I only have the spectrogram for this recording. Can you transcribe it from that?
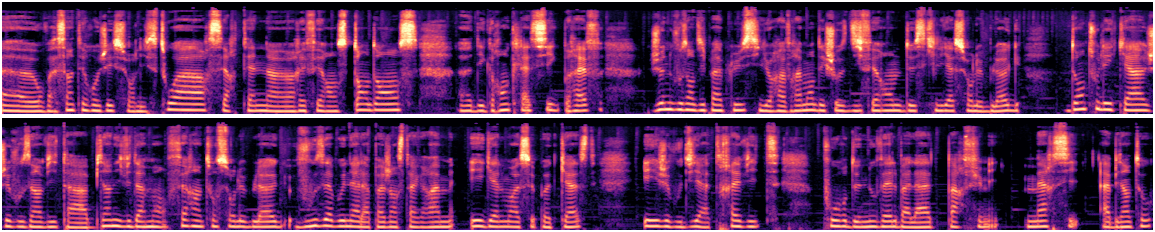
Euh, on va s'interroger sur l'histoire, certaines références tendances, des grands classiques, bref. Je ne vous en dis pas plus, il y aura vraiment des choses différentes de ce qu'il y a sur le blog. Dans tous les cas, je vous invite à bien évidemment faire un tour sur le blog, vous abonner à la page Instagram et également à ce podcast. Et je vous dis à très vite pour de nouvelles balades parfumées. Merci, à bientôt.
